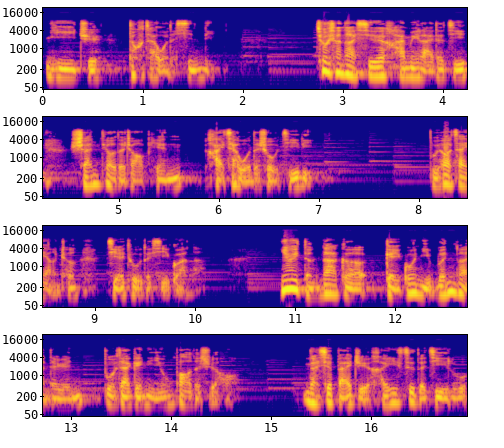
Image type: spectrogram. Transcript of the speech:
你一直都在我的心里，就像那些还没来得及删掉的照片还在我的手机里。不要再养成截图的习惯了，因为等那个给过你温暖的人不再给你拥抱的时候，那些白纸黑字的记录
